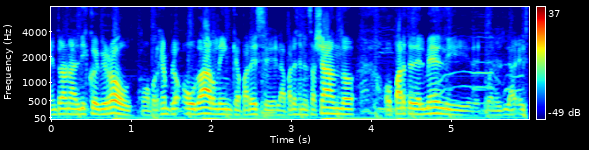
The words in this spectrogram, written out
entraron al disco Abbey Road. Como por ejemplo Oh Darling, que aparece, la aparecen ensayando. O parte del medley. Bueno, el,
